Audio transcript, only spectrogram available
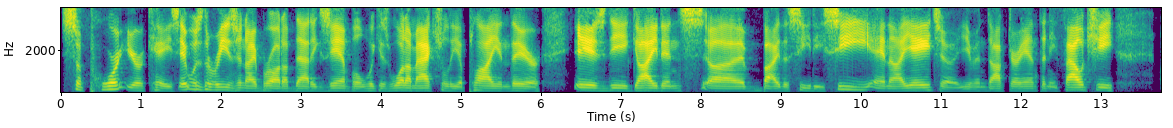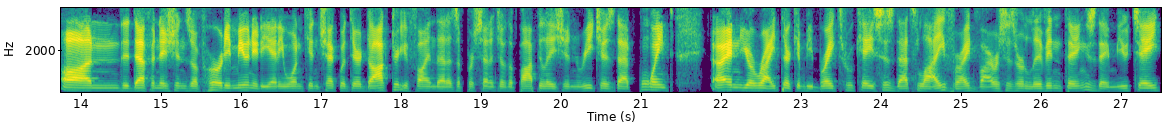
support your case? It was the reason I brought up that example because what I'm actually applying there is the guidance uh, by the CDC, NIH, uh, even Dr. Anthony Fauci on the definitions of herd immunity. Anyone can check with their doctor. You find that as a percentage of the population reaches that point. Uh, and you're right, there can be breakthrough cases. That's life, right? Viruses are living things, they mutate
